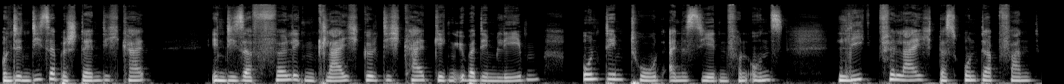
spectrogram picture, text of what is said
Und in dieser Beständigkeit, in dieser völligen Gleichgültigkeit gegenüber dem Leben und dem Tod eines jeden von uns liegt vielleicht das Unterpfand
